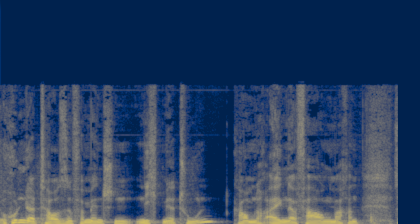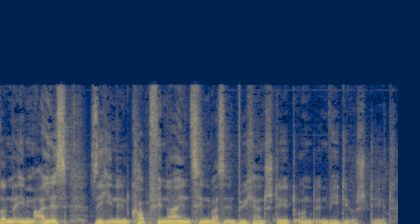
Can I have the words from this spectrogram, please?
Hunderttausende von Menschen nicht mehr tun, kaum noch eigene Erfahrungen machen, sondern eben alles sich in den Kopf hineinziehen, was in Büchern steht und in Videos steht.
